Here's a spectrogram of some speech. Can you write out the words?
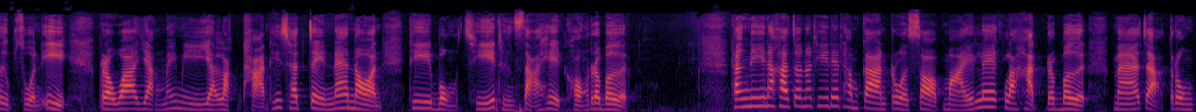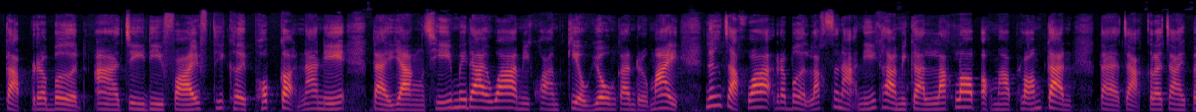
สืบสวนอีก เพราะว่ายังไม่มีหลักฐานที่ชัดเจนแน่นอน ที่บ่งชี้ถึงสาเหตุของระเบิด ทั้งนี้นะคะเจ้าหน้าที่ได้ทำการตรวจสอบหมายเลขรหัสระเบิด แม้จะตรงกับระเบิด RGD5 ที่เคยพบก่อนหน้านี้ แต่ยังชี้ไม่ได้ว่ามีความเกี่ยวโยงกันหรือไม่ เนื่องจากว่าระเบิดลักษณะนี้ค่ะมีการลักลอบออกมาพร้อมกัน แต่จะกระจายไป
